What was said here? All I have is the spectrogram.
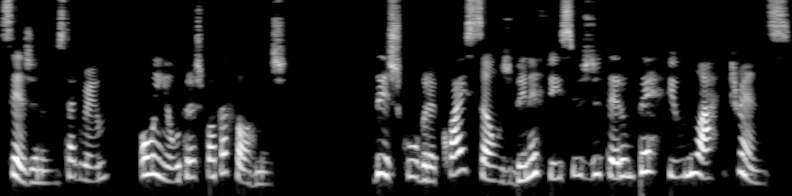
seja no Instagram ou em outras plataformas. Descubra quais são os benefícios de ter um perfil no ArcTrends.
